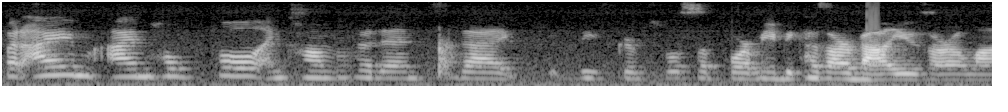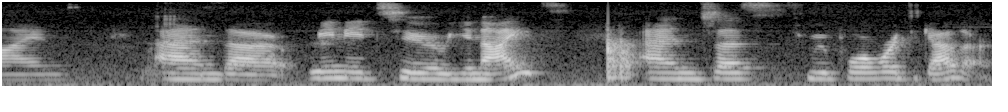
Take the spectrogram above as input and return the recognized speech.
but I'm I'm hopeful and confident that these groups will support me because our values are aligned, and uh, we need to unite and just move forward together.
